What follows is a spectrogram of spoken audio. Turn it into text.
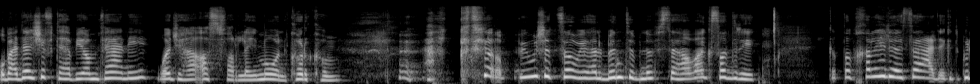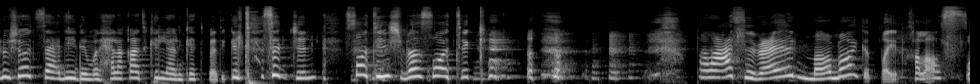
وبعدين شفتها بيوم ثاني وجهها أصفر ليمون كركم. قلت يا ربي وش تسوي هالبنت بنفسها؟ ضاق صدري. قلت طب خليني أساعدك. تقول شو تساعديني؟ والحلقات كلها انكتبت. قلت اسجل صوتي يشبه صوتك. طلعت لي بعين ماما. قلت طيب خلاص.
